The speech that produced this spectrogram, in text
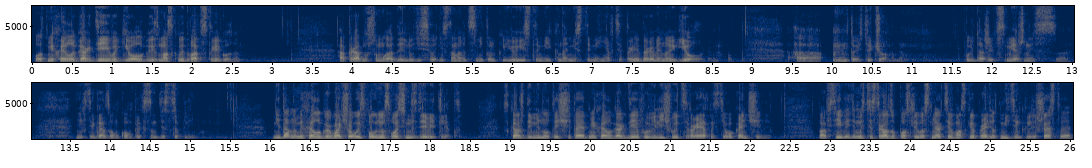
Вот Михаила Гордеева, геолога из Москвы, 23 года. Отрадно, что молодые люди сегодня становятся не только юристами, экономистами и нефтетрейдерами, но и геологами. А, то есть учеными. Пусть даже и в смежной с э, нефтегазовым комплексом дисциплине. Недавно Михаилу Горбачеву исполнилось 89 лет. С каждой минутой, считает Михаил Гордеев, увеличивается вероятность его кончины. По всей видимости, сразу после его смерти в Москве пройдет митинг или шествие,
